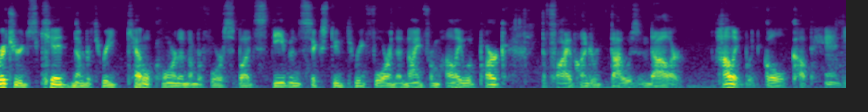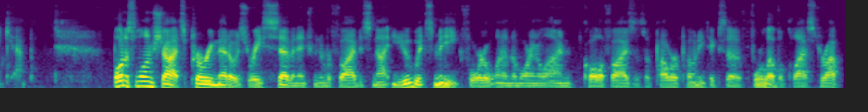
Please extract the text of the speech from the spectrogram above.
Richards Kid, number three, Kettle Corn, and number four, Spud Spivens, 6234, and the ninth from Hollywood Park, the $500,000 Hollywood Gold Cup Handicap. Bonus long shots, Prairie Meadows, race seven, entry number five. It's not you, it's me. Four to one in the morning line. Qualifies as a power pony, takes a four level class drop.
